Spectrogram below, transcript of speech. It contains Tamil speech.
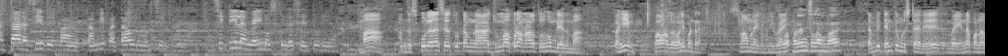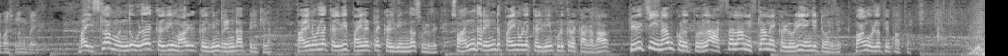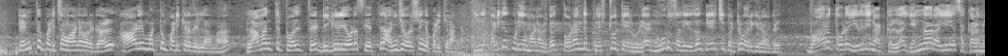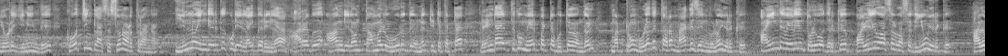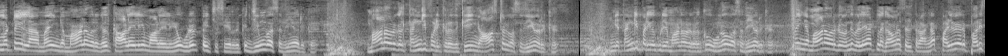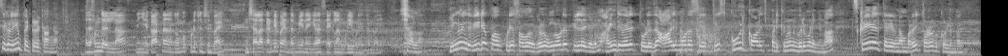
அத்தான் ரசீது ப- தம்பி பத்தாவது முடிச்சிருக்காங்க. சிட்டியில மெயின் ஸ்கூல்ல சேர்த்து விடியா மா அந்த ஸ்கூல்ல எல்லாம் சேர்த்து விட்டோம்னா ஜும்மா கூட அவனால தொழுக முடியாதுமா. ஃபஹீம் வா உனக்கு வழி பண்றேன். அஸ்லாம் வலைக்கம் அலி பாய். வலைக்கம் சலாம் பாய். தம்பி டென்த்து முடிச்சிட்டாரு. பாய் என்ன பண்ணலாம் கொஞ்சம் சொல்லுங்க பாய். பாய் இஸ்லாம் வந்து உலக கல்வி மார்க்க கல்வின்னு ரெண்டா பிரிக்கல. பயனுள்ள கல்வி பயனற்ற கல்வின்னு தான் சொல்லுது. ஸோ அந்த ரெண்டு பயனுள்ள கல்வியும் கொடுக்கறதுக்காக தான் திருச்சி இனாம் குளத்தூர்ல அஸ்ஸலாம் இஸ்லாமிய கல்லூரி இயங்கிட்டு வருது. வாங்க உள்ள போய் பார்ப்போம். டென்த்து படித்த மாணவர்கள் ஆளி மட்டும் படிக்கிறது இல்லாமல் லெவன்த்து டுவெல்த்து டிகிரியோடு சேர்த்து அஞ்சு வருஷம் இங்கே படிக்கிறாங்க. இங்கே படிக்கக்கூடிய மாணவர்கள் தொடர்ந்து ப்ளஸ் டூ தேர்வில் நூறு சதவீதம் தேர்ச்சி பெற்று வருகிறார்கள். வாரத்தோட இறுதி நாட்களில் என்ஆர் ஐஏஎஸ் அகாடமியோட இணைந்து கோச்சிங் கிளாஸஸும் நடத்துகிறாங்க இன்னும் இங்கே இருக்கக்கூடிய லைப்ரரியில் அரபு ஆங்கிலம் தமிழ் உருதுன்னு கிட்டத்தட்ட ரெண்டாயிரத்துக்கும் மேற்பட்ட புத்தகங்கள் மற்றும் உலகத்தர மேகசின்களும் இருக்குது ஐந்து வேளையும் தொழுவதற்கு பள்ளிவாசல் வசதியும் இருக்குது அது மட்டும் இல்லாம இங்க மாணவர்கள் காலையிலயும் மாலையிலயும் உடற்பயிற்சி செய்யறதுக்கு ஜிம் வசதியும் இருக்கு. மாணவர்கள் தங்கி படிக்கிறதுக்கு இங்க ஹாஸ்டல் வசதியும் இருக்கு. இங்க தங்கி படிக்கக்கூடிய மாணவர்களுக்கு உணவு வசதியும் இருக்கு. இங்க மாணவர்கள் வந்து விளையாட்டுல கவனம் செலுத்துறாங்க. பல்வேறு பரிசுகளையும் பெற்றிருக்காங்க. அல்ஹம்துலில்லாஹ் நீங்க காட்டினது எனக்கு ரொம்ப பிடிச்சிருந்துச்சு பாய். இன்ஷால்லா கண்டிப்பா என் தம்பியை நீங்க தான் சேர்க்கலாம் முடிவு பண்ணிட்டேன் பாய். இன்ஷால்லா இன்னும் இந்த வீடியோ பார்க்கக்கூடிய சகோதரர்கள் உங்களுடைய பிள்ளைகளும் ஐந்து வேளை தொழுது ஆலிமோட சேர்த்து ஸ்கூல் காலேஜ் படிக்கணும்னு விரும்புனீங்கன்னா ஸ்கிரீனில் தெரிகிற நம்பரை தொடர்பு கொள்ளுங்கள்.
